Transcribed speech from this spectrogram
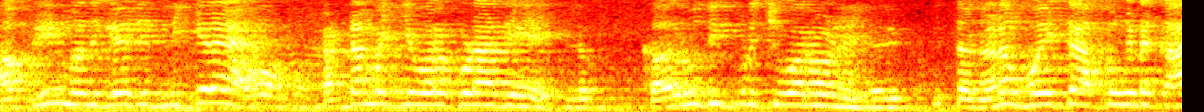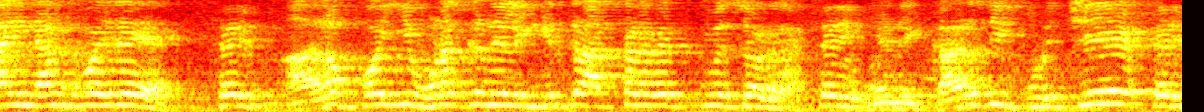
அப்படின்னு வந்து கேட்டுட்டு நிக்கிற. கட்டமைக்கு வரக்கூடாது. கருதி புடிச்சு வரணும். இத்தனை இடம் போயிட்டு அப்பங்கிட்ட காரியம் நடந்து போயிரு. சரி. அதெல்லாம் போய் உனக்குன்னு இங்க இருக்கிற அத்தனை பேத்துக்குமே சொல்றேன். என்னை கருதி புடிச்சு சரி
